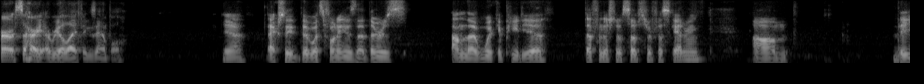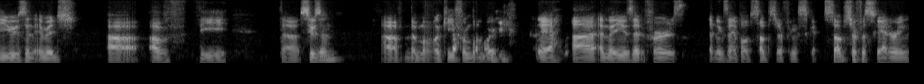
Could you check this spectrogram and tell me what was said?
Or sorry, a real life example. Yeah. Actually, what's funny is that there's on the Wikipedia definition of subsurface scattering, um, they use an image uh, of the the Susan, uh, the monkey oh, from Blender. Yeah, uh, and they use it for an example of subsurface subsurface scattering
